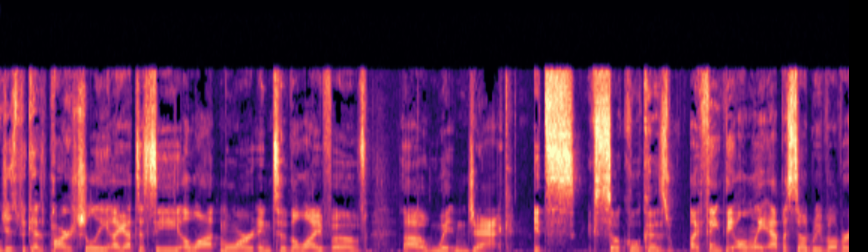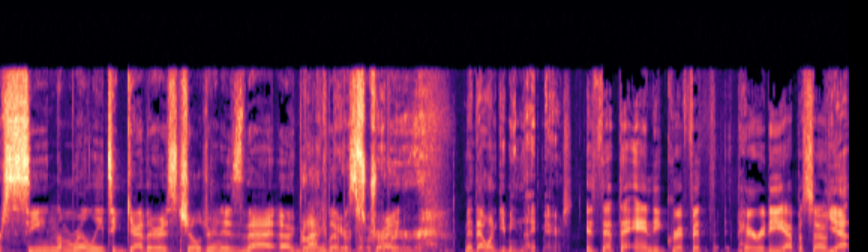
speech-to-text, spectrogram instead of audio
just because partially I got to see a lot more into the life of uh, Wit and Jack. It's so cool because I think the only episode we've ever seen them really together as children is that uh, Gold episode, right? Man, that one gave me nightmares. Is that the Andy Griffith parody episode? Yeah,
